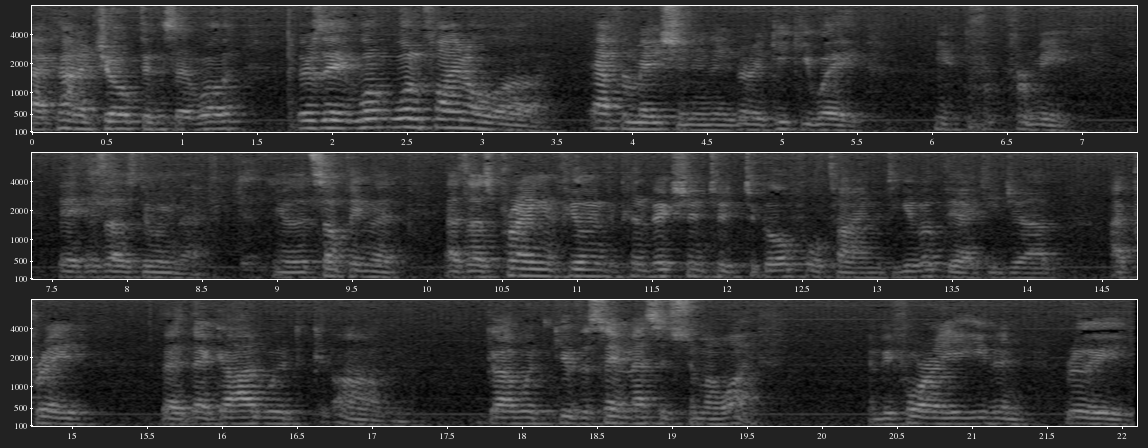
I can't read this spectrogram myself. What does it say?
I kind of joked and said, well, there's a one, one final uh, affirmation in a very geeky way you know, for, for, me as I was doing that. You know, that's something that as I was praying and feeling the conviction to, to go full time and to give up the IT job, I prayed that, that God would um, God would give the same message to my wife. And before I even really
